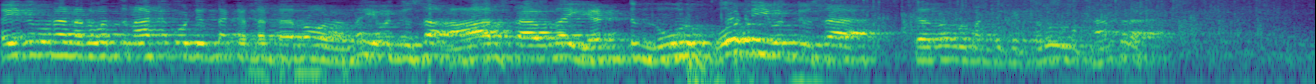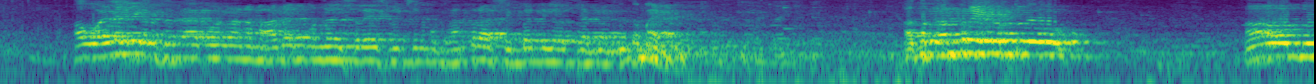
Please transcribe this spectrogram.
ಐದು ನೂರ ನಲವತ್ನಾಲ್ಕು ಕೋಟಿ ಇರ್ತಕ್ಕಂಥ ಟರ್ನ್ ಓವರ್ ಇವತ್ತು ದಿವಸ ಆರು ಸಾವಿರದ ಎಂಟು ನೂರು ಕೋಟಿ ಇವತ್ತು ದಿವಸ ಟರ್ನ್ ಓವರ್ ಮಟ್ಟಕ್ಕೆ ತರುವ ಮುಖಾಂತರ ಆ ಒಳ್ಳೆಯ ಕೆಲಸ ಕಾರ್ಯವನ್ನು ನಮ್ಮ ಆಡಳಿತ ಮಂಡಳಿ ಸಲಹೆ ಸೂಚನೆ ಮುಖಾಂತರ ಸಿಬ್ಬಂದಿಗಳ ಸಹಕಾರದಿಂದ ಮಾಡಿ ಅದರ ನಂತರ ಇವತ್ತು ಆ ಒಂದು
